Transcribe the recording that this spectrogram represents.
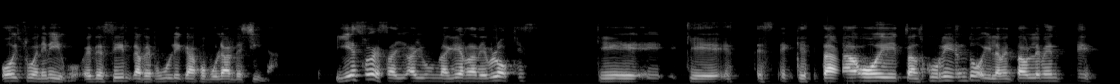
hoy su enemigo, es decir, la República Popular de China. Y eso es, hay una guerra de bloques que, que, está hoy transcurriendo y lamentablemente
